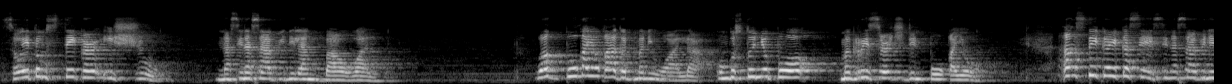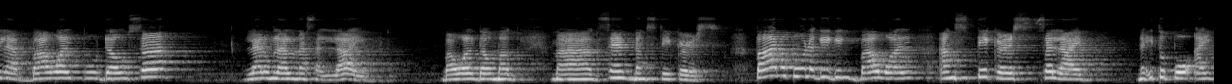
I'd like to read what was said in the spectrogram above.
So itong sticker issue na sinasabi nilang bawal. Huwag po kayo kagad maniwala. Kung gusto nyo po, mag-research din po kayo. Ang sticker kasi, sinasabi nila, bawal po daw sa, lalong-lalo na sa live. Bawal daw mag, mag-send ng stickers. Paano po nagiging bawal ang stickers sa live na ito po ay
